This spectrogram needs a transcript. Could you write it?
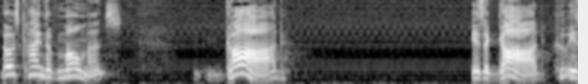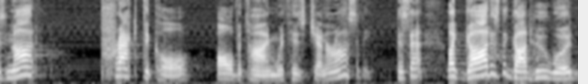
those kinds of moments, God is a God who is not practical all the time with his generosity. Does that, like, God is the God who would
